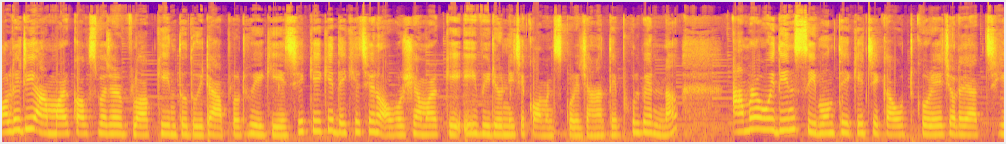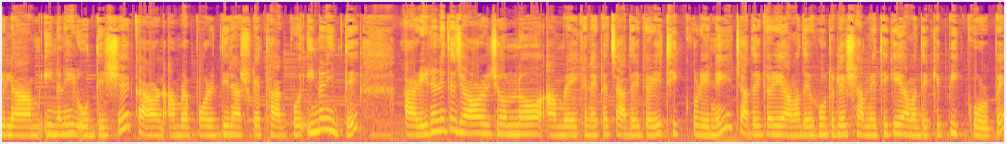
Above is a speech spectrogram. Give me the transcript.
অলরেডি আমার কক্সবাজার ব্লগ কিন্তু দুইটা আপলোড হয়ে গিয়েছে। কে কে দেখেছেন অবশ্যই আমাকে এই ভিডিওর নিচে কমেন্টস করে জানাতে ভুলবেন না। আমরা ওই দিন সিমন থেকে চেক আউট করে চলে যাচ্ছিলাম ইনানির উদ্দেশ্যে, কারণ আমরা পরের দিন আসলে থাকব ইনানিতে। আর ইনানিতে যাওয়ার জন্য আমরা এখানে একটা চাঁদের গাড়ি ঠিক করে নিই। চাঁদের গাড়ি আমাদের হোটেলের সামনে থেকে আমাদেরকে পিক করবে।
